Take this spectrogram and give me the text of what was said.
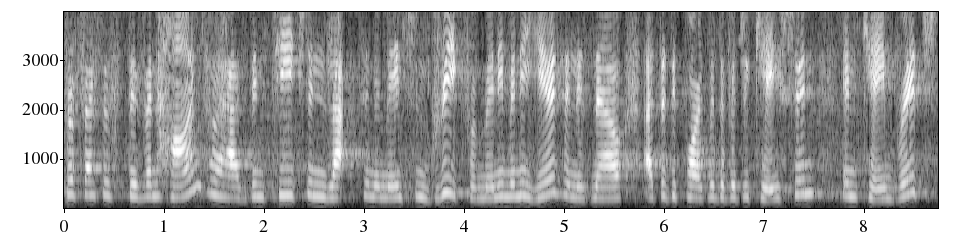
Thank you. Professor Steven Hunt, who has been teaching Latin and ancient Greek for many, many years and is now at the Department of Education in Cambridge,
